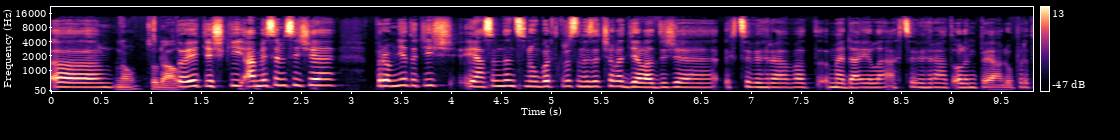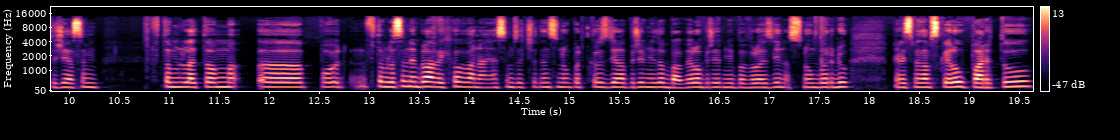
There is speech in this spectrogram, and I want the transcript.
uh, no, co dál? to je těžký a myslím si, že pro mě totiž, já jsem ten snowboard cross nezačala dělat, že chci vyhrávat medaile a chci vyhrát olympiádu, protože já jsem v tomhle tom, uh, v tomhle jsem nebyla vychovaná. Já jsem začala ten snowboard cross dělat, protože mě to bavilo, protože mě bavilo jezdit na snowboardu. Měli jsme tam skvělou partu,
